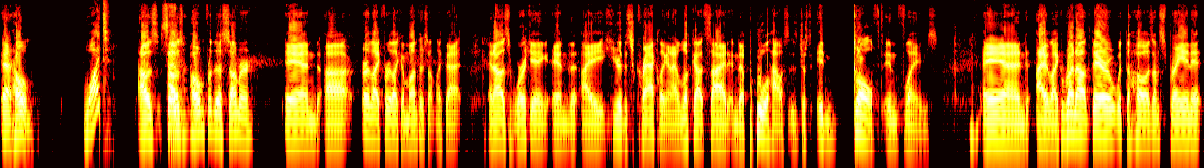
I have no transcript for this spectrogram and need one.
At home, What? I was I was home for the summer, and uh, or like for like a month or something like that. And I was working, and the, I hear this crackling, and I look outside, and the pool house is just engulfed in flames. and I like run out there with the hose. I'm spraying it.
